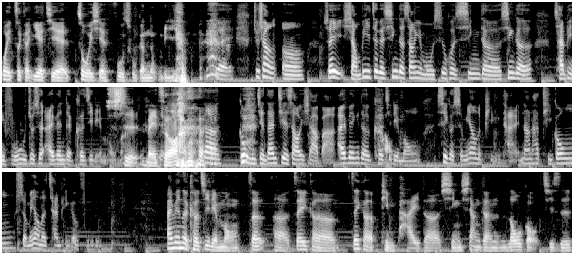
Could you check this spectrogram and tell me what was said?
为这个业界做一些付出跟努力。对，就像嗯。呃所以想必这个新的商业模式或者新的新的产品服务就是 iVendor 科技联盟。是没错。那跟我们简单介绍一下吧。iVendor 科技联盟是一个什么样的平台？那它提供什么样的产品跟服务？iVendor 科技联盟这呃这个这个品牌的形象跟 logo，其实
